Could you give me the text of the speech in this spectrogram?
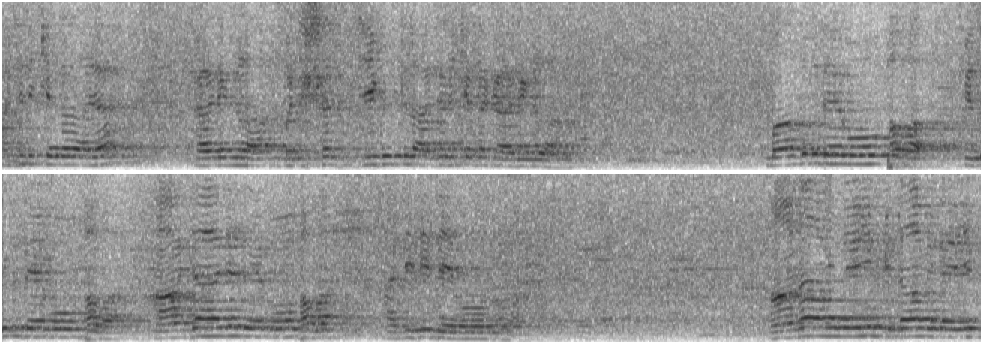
ആചരിക്കേണ്ടതായ കാര്യങ്ങളാണ് മനുഷ്യൻ ജീവിതത്തിൽ ആചരിക്കേണ്ട കാര്യങ്ങളാണ്. മാതൃദേവോ ഭവ പിതൃദേവോ ഭവ ആചാര്യദേവോ ഭവ അതിഥി ദേവോ ഭവ. മാതാവിനെയും പിതാവിനെയും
